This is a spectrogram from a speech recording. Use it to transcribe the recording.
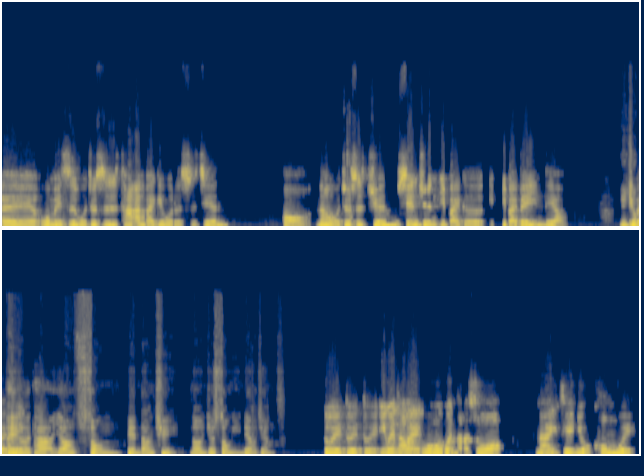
呃，我每次我就是他安排给我的时间，哦，那我就是捐，先捐一百个一百杯饮料，你就配合他要送便当去，那你就送饮料这样子。对对对，因为他会，我会问他说哪一天有空位，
